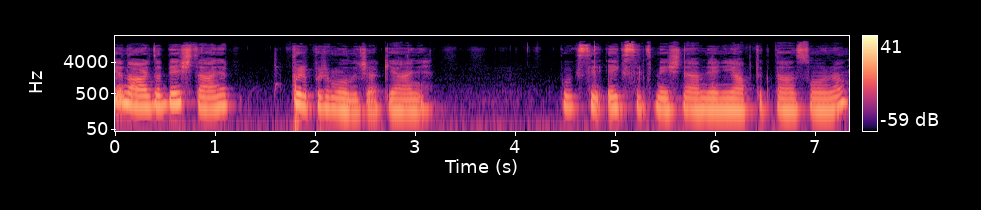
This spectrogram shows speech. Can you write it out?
Kenarda 5 tane pırpırım olacak yani. Bu eksiltme işlemlerini yaptıktan sonra.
